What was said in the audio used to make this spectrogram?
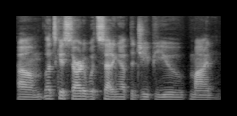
um, let's get started with setting up the GPU mining.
